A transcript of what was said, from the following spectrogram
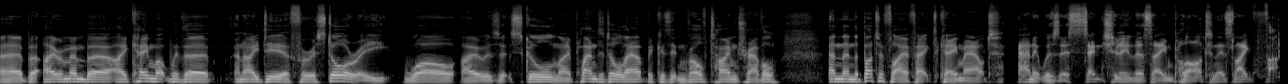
Uh, but I remember I came up with a an idea for a story while I was at school, and I planned it all out because it involved time travel. And then the butterfly effect came out, and it was essentially the same plot. And it's like, fuck.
